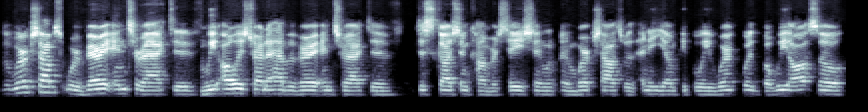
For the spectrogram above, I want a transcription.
The workshops were very interactive. We always try to have a very interactive discussion, conversation, and workshops with any young people we work with, but we also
